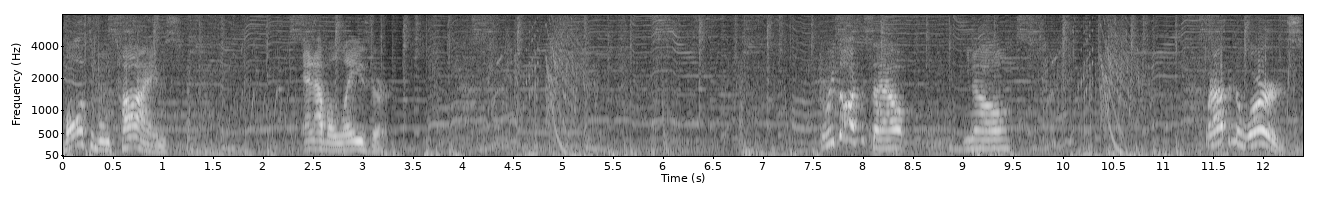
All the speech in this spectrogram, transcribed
multiple times and have a laser. Can we talk this out? You know? What happened to words?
